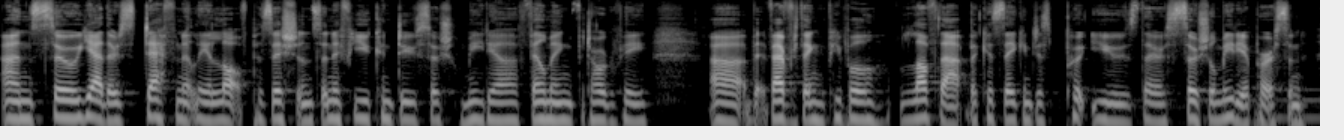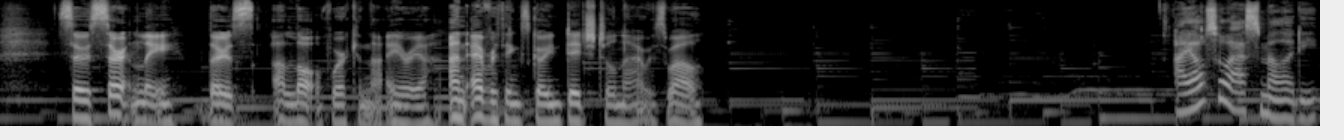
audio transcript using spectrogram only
And so, yeah, there's definitely a lot of positions. And if you can do social media, filming, photography, uh, a bit of everything. People love that because they can just put you as their social media person. So certainly there's a lot of work in that area, and everything's going digital now as well. I also asked Melody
